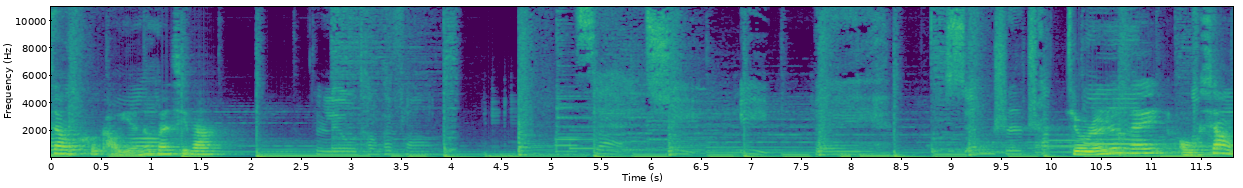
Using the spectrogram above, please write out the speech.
像和考研的关系吧。有人认为，偶像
